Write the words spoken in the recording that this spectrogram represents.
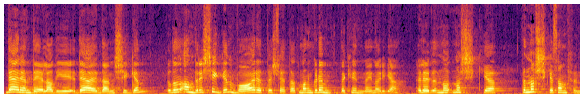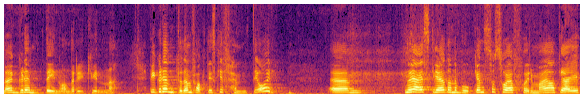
Det er en del av de, det er den skyggen. Og den andre skyggen var rett og slett at man glemte kvinnene i Norge. Eller det norske, det norske samfunnet glemte innvandrerkvinnene. Vi glemte dem faktisk i 50 år. Um, når jeg skrev denne boken, så så jeg for meg at jeg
